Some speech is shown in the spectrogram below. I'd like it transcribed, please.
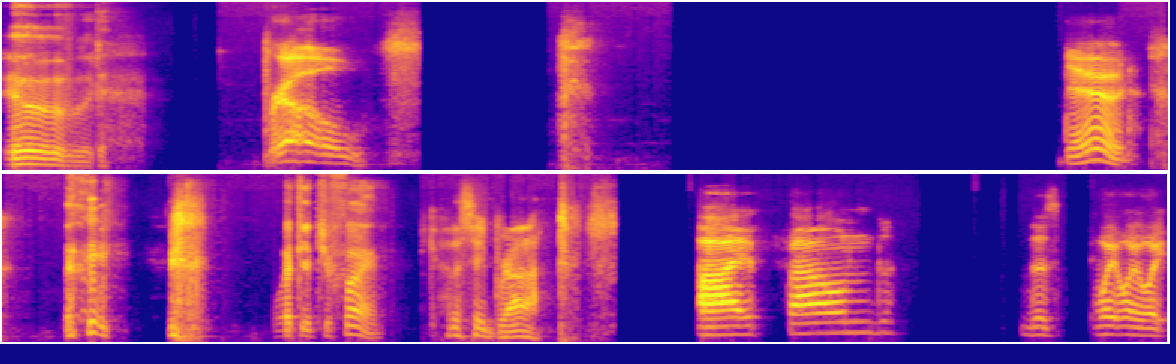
dude, Bro! Dude, what did you find? Gotta say, brah. I found this. Wait, wait, wait.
